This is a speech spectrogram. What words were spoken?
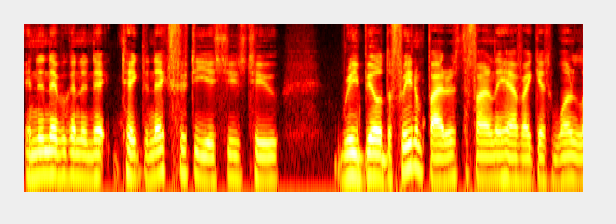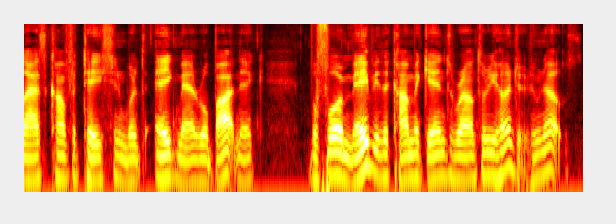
And then they were going to ne- take the next 50 issues to rebuild the Freedom Fighters to finally have, I guess, one last confrontation with Eggman Robotnik before maybe the comic ends around 300. Who knows?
